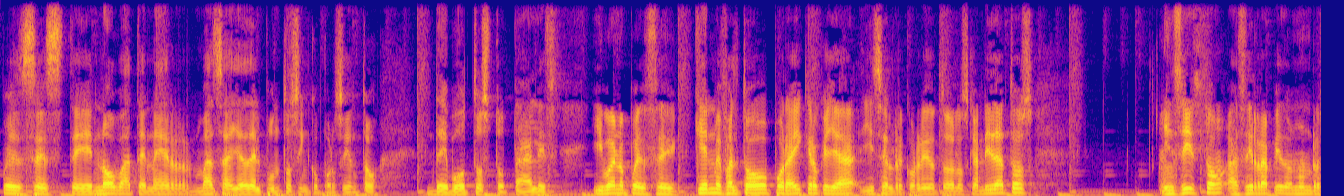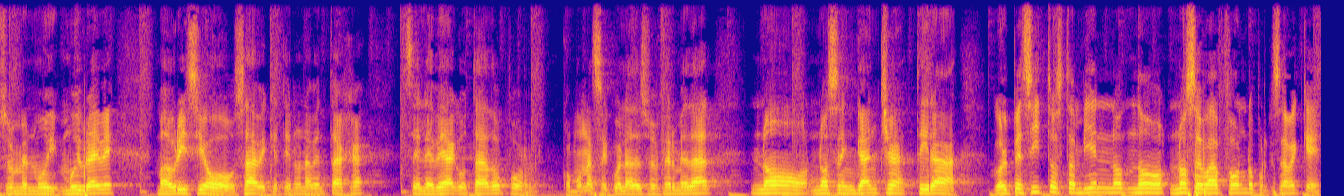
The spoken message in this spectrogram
pues este no va a tener más allá del punto ciento de votos totales. Y bueno, pues eh, ¿quién me faltó por ahí? Creo que ya hice el recorrido de todos los candidatos. Insisto, así rápido en un resumen muy, muy breve, Mauricio sabe que tiene una ventaja, se le ve agotado por como una secuela de su enfermedad, no, no se engancha, tira golpecitos también, no, no, no se va a fondo porque sabe que,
